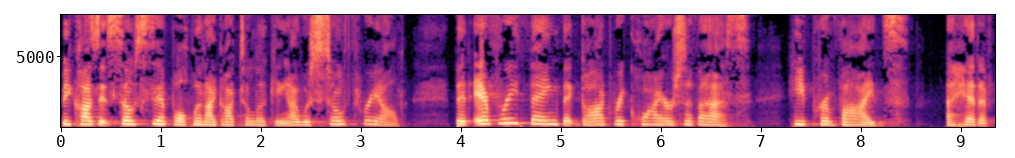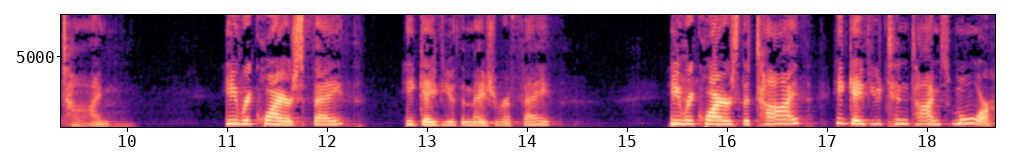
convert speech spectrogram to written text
because it's so simple when I got to looking. I was so thrilled that everything that God requires of us, He provides ahead of time. He requires faith, he gave you the measure of faith. He requires the tithe. He gave you 10 times more.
